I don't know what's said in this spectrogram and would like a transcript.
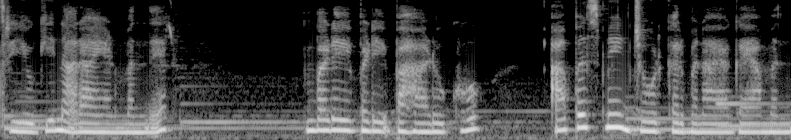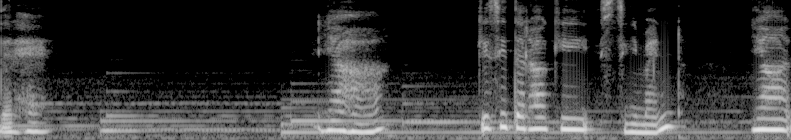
त्रियुगी नारायण मंदिर बड़े बड़े पहाड़ों को आपस में जोड़कर बनाया गया मंदिर है। यहाँ किसी तरह की सीमेंट या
